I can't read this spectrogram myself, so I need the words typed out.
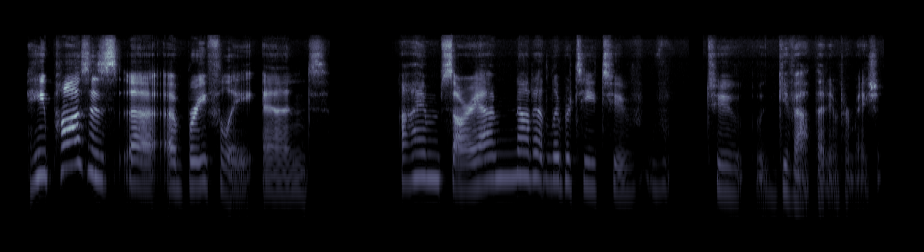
He pauses uh, uh, briefly, and I'm sorry, I'm not at liberty to to give out that information.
